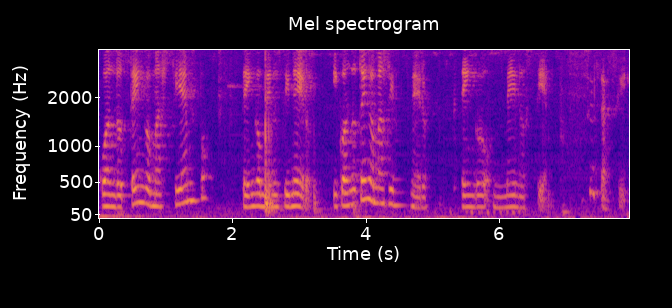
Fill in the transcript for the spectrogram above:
cuando tengo más tiempo, tengo menos dinero. Y cuando tengo más dinero, tengo menos tiempo. Eso es así.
